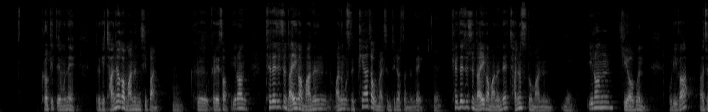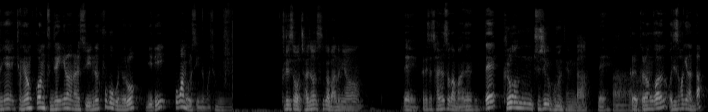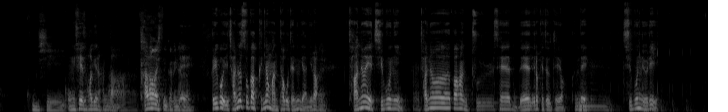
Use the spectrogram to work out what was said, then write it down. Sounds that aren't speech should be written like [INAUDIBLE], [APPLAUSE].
그렇기 때문에 이렇게 자녀가 많은 집안 음, 그 그래서 이런 최대 주주 나이가 많은 많은 곳을 피하자고 말씀드렸었는데 네, 최대 주주 나이가 많은데 자녀 수도 많은 네, 이런 기업은 우리가 나중에 경영권 분쟁이 일어날 수 있는 후보군으로 미리 뽑아놓을 수 있는 거죠. 음. 그래서 자녀 수가 많으면 네, 그래서 자녀 수가 많은데 그런 주식을 보면 된다. 네, 아, 그, 그런 건 어디서 확인한다? 공시. 공시에서 확인을 한다. 아, 다 나와 있으니까 그냥. 네. 그리고 이 자녀 수가 그냥 많다고 되는 게 아니라 네. 자녀의 지분이 자녀가 한 둘, 셋, 넷 이렇게 돼도 돼요. 근데 음, 지분율이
